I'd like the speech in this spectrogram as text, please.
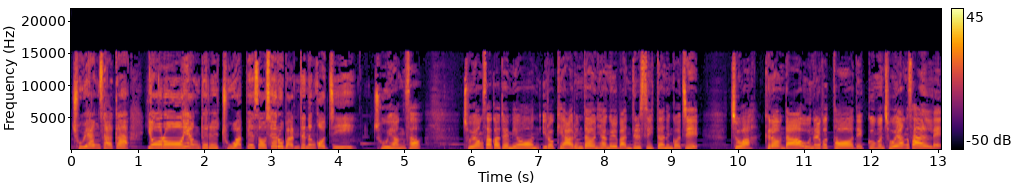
조향사가 여러 향들을 조합해서 새로 만드는 거지. 조향사? 조향사가 되면 이렇게 아름다운 향을 만들 수 있다는 거지? 좋아. 그럼 나 오늘부터 내 꿈은 조향사 할래.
